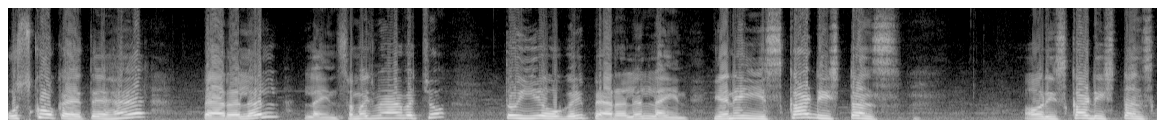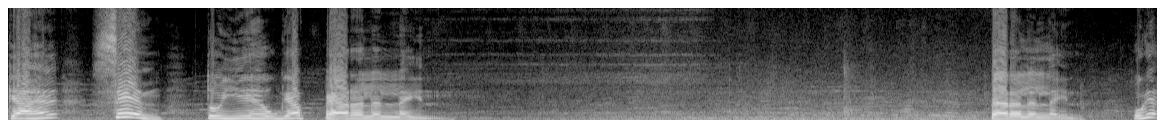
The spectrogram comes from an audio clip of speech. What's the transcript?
उसको कहते हैं पैरेलल लाइन। समझ में आया बच्चों? तो ये हो गई पैरेलल लाइन। यानी इसका डिस्टेंस और इसका डिस्टेंस क्या है? सेम। तो ये हो गया पैरेलल लाइन। पैरेलल लाइन। हो गया?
